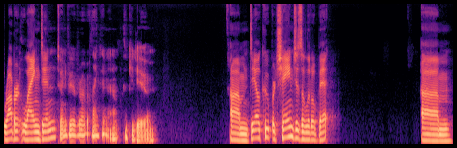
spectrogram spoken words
Robert Langdon. Do any of you have Robert Langdon? I don't think you do. Um, Dale Cooper changes a little bit. Um,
